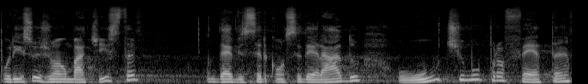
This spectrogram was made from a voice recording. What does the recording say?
Por isso, João Batista deve ser considerado o último profeta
